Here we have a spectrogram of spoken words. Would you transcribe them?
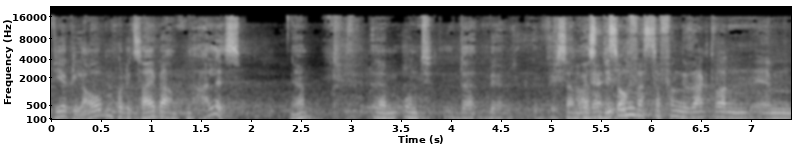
wir glauben Polizeibeamten alles. Ja? Ähm, und da, ich sag mal, da ist auch was davon gesagt worden, ähm,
